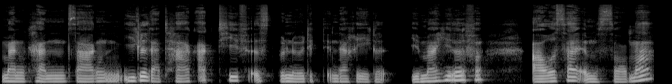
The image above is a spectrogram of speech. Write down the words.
Man kann sagen, ein Igel, der tagaktiv ist, benötigt in der Regel immer Hilfe, außer im Sommer.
